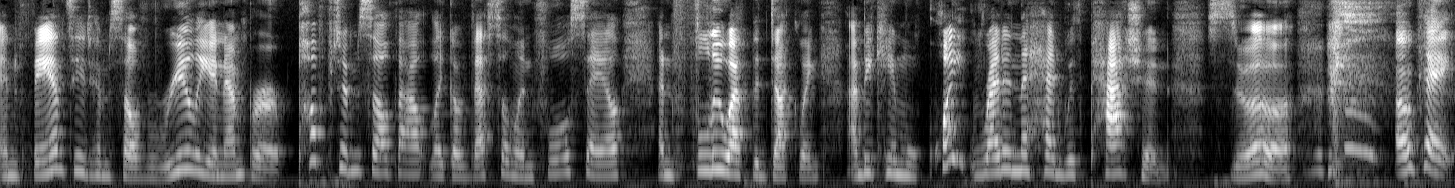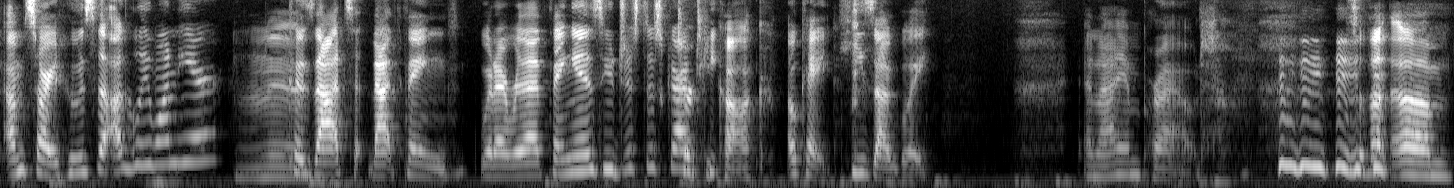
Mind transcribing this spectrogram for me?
and fancied himself really an emperor, puffed himself out like a vessel in full sail, and flew at the duckling, and became quite red in the head with passion. So, Okay, I'm sorry. Who's the ugly one here? Because that's that thing, whatever that thing is you just described. turkey he- cock, okay, he's ugly. and I am proud. so that um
